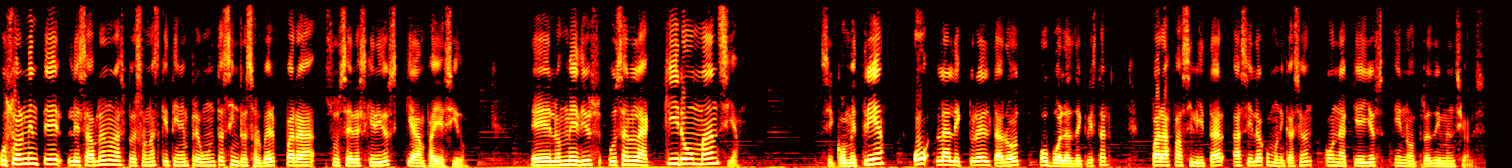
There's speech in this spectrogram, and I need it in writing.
Usualmente les hablan a las personas que tienen preguntas sin resolver para sus seres queridos que han fallecido. Eh, los medios usan la quiromancia, psicometría o la lectura del tarot o bolas de cristal para facilitar así la comunicación con aquellos en otras dimensiones.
